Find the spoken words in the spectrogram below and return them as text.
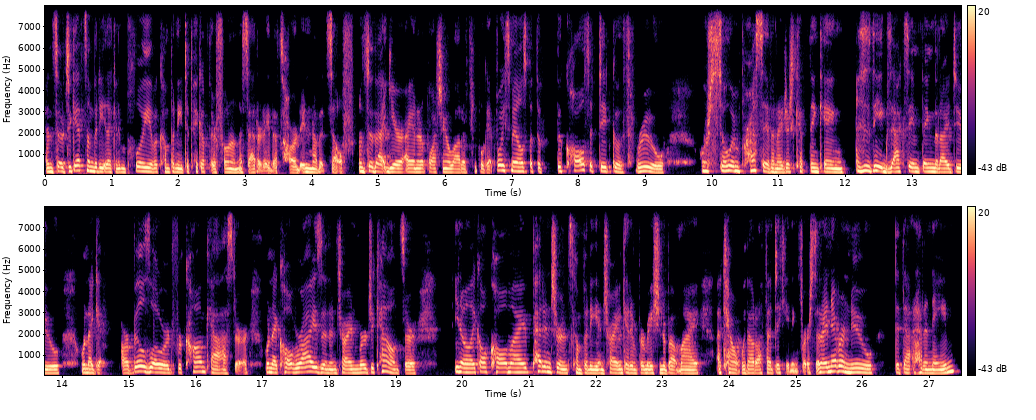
And so to get somebody like an employee of a company to pick up their phone on a Saturday, that's hard in and of itself. And so that year I ended up watching a lot of people get voicemails, but the, the calls that did go through were so impressive. And I just kept thinking, this is the exact same thing that I do when I get our bills lowered for Comcast or when I call Verizon and try and merge accounts or you know, like I'll call my pet insurance company and try and get information about my account without authenticating first. And I never knew that that had a name.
